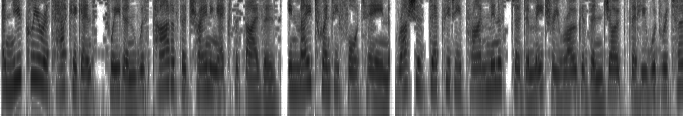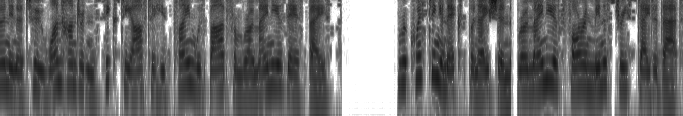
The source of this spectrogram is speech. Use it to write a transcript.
A nuclear attack against Sweden was part of the training exercises. In May 2014, Russia's deputy prime minister Dmitry Rogozin joked that he would return in a Tu-160 after his plane was barred from Romania's airspace. Requesting an explanation, Romania's foreign ministry stated that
